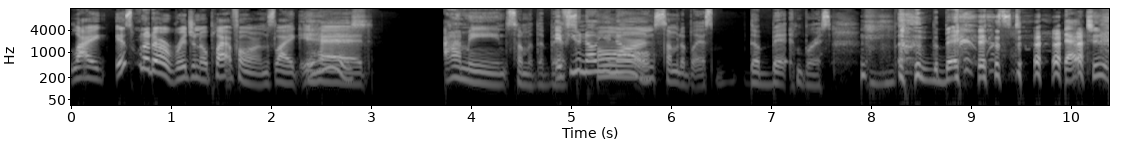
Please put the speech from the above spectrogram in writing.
like it's one of the original platforms. Like it, It had, is. I mean, some of the best. If you know, you know. Some of the best, the best breast, the best. That too.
